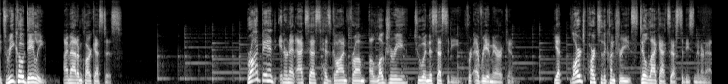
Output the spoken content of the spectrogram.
It's Recode Daily. I'm Adam Clark Estes. Broadband internet access has gone from a luxury to a necessity for every American. Yet, large parts of the country still lack access to decent internet.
